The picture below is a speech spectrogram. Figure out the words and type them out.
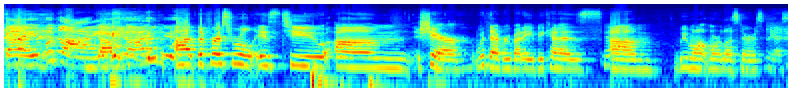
guy, guy, but guy. Uh, the first rule is to um, share with everybody because Yeah. um, we want more listeners. Yes.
